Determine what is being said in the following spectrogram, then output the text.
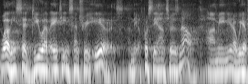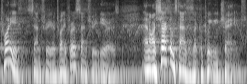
well, he said, Do you have 18th century ears? And the, of course, the answer is no. I mean, you know, we have 20th century or 21st century ears, and our circumstances are completely changed.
